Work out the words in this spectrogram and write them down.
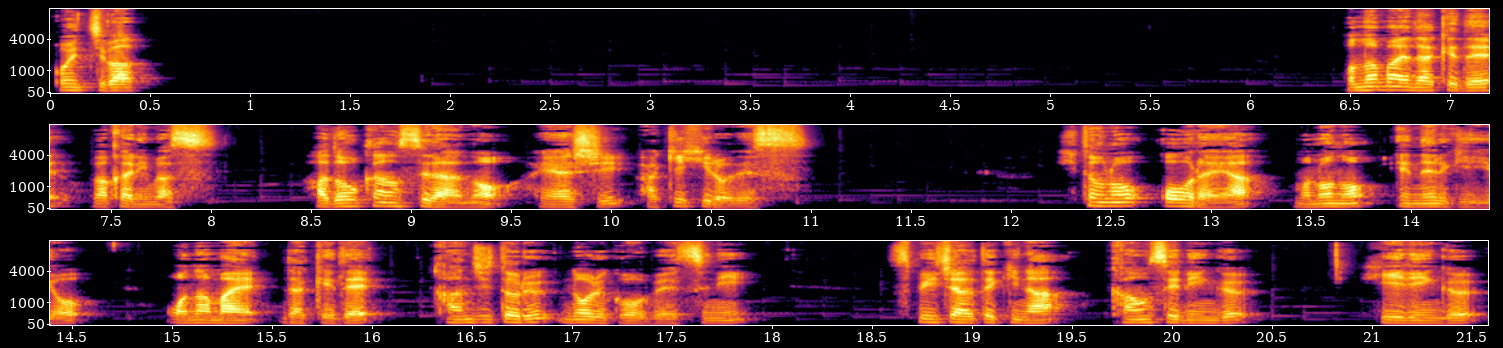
こんにちは。お名前だけでわかります。波動カウンセラーの林明宏です。人のオーラや物のエネルギーをお名前だけで感じ取る能力をベースに、スピーチャル的なカウンセリング、ヒーリング、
